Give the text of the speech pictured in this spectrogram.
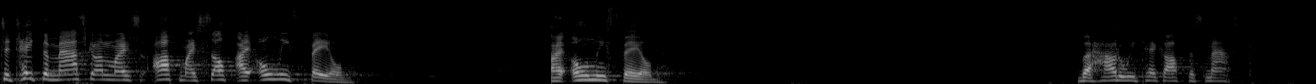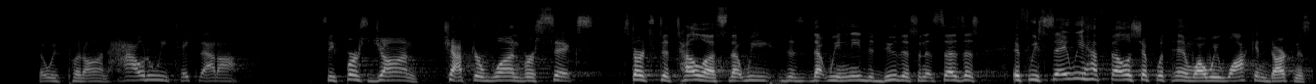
to take the mask on my, off myself, I only failed. I only failed. But how do we take off this mask that we've put on? How do we take that off? See, First John chapter 1 verse 6 starts to tell us that we that we need to do this and it says this, if we say we have fellowship with him while we walk in darkness,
